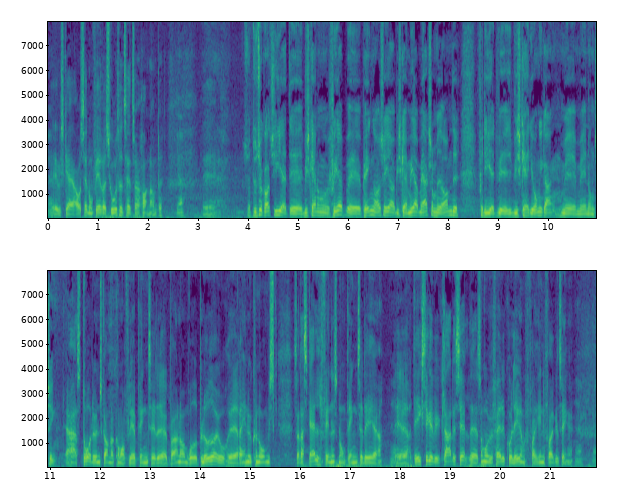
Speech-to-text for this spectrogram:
Ja, ja. Øh, vi skal afsætte nogle flere ressourcer til at tage hånd om det. Ja. Øh, så du kan godt sige, at øh, vi skal have nogle flere øh, penge også her, og vi skal have mere opmærksomhed om det, fordi at vi, vi skal have de unge i gang med, med nogle ting. Jeg har stort ønske om, at der kommer flere penge til det. Børneområdet bløder jo øh, rent økonomisk, så der skal findes nogle penge til det her. Ja. Øh, og det er ikke sikkert, at vi kan klare det selv. Så må vi fatte kolleger fra ind i Folketinget. Ja, ja.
